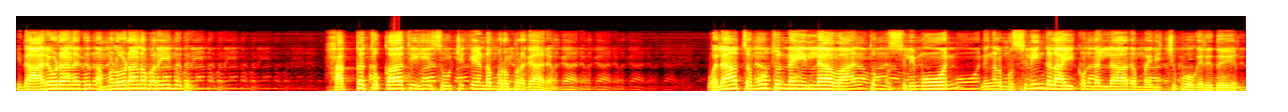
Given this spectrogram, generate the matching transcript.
ഇത് ആരോടാണ് ഇത്? നമ്മളോടാണ് പറയുന്നത്. ഹക്ക തുക്കാത്തിഹി സൂക്ഷിക്കേണ്ട മുറപ്രകാരം. വലാ ചമൂത്തുന്ന ഇല്ല വാൻതു മുസ്ലിമോൻ. നിങ്ങൾ മുസ്ലിങ്ങളായി കൊണ്ടല്ലാതെ മരിച്ചു പോകരുത്.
